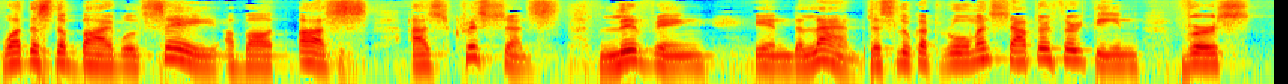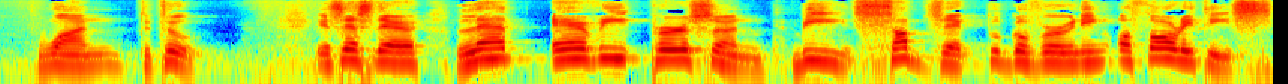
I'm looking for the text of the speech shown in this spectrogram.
What does the Bible say about us as Christians living in the land? Let's look at Romans chapter 13, verse 1 to 2. It says there, let every person be subject to governing authorities.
